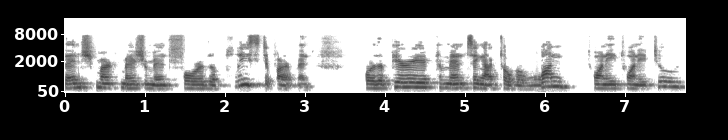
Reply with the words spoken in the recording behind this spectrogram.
benchmark measurement for the police department for the period commencing October 1, 2022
